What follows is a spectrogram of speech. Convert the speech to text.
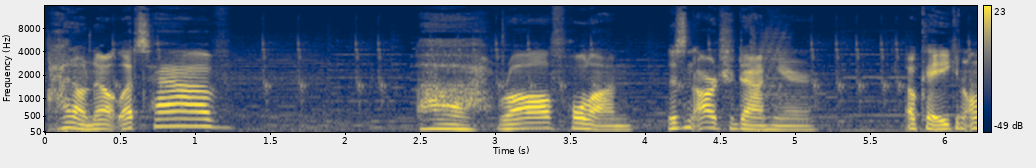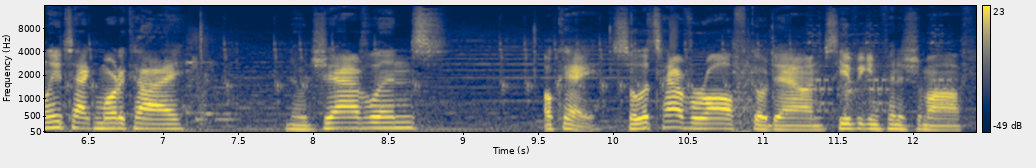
I don't know. Let's have... Uh, Rolf, hold on. There's an archer down here. Okay, he can only attack Mordecai. No javelins. Okay, so let's have Rolf go down, see if we can finish him off.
